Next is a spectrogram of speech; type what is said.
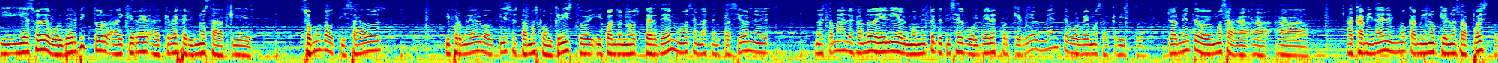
Y, eso de volver, Víctor, hay que, hay que referirnos a que somos bautizados y por medio del bautizo estamos con Cristo y cuando nos perdemos en las tentaciones, nos estamos alejando de Él y el momento que tú dices volver es porque realmente volvemos a Cristo, realmente volvemos a, a- a- caminar en el mismo camino que Él nos ha puesto.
